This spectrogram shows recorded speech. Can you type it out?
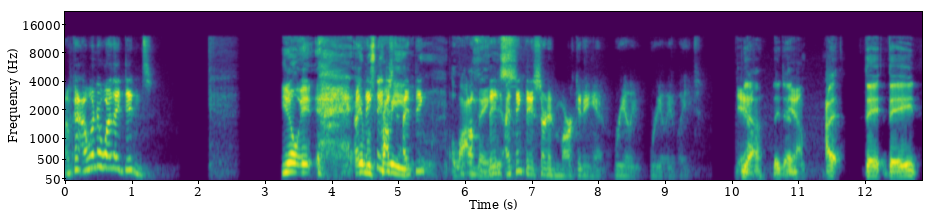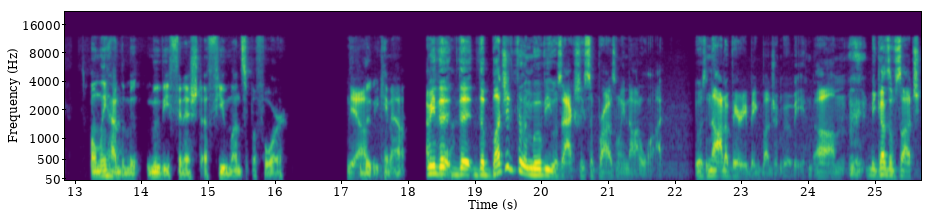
I'm kind. I wonder why they didn't. You know, it it was they just- probably I think a lot of Um, they- things. I think they started marketing it really, really late. yeah, yeah, they did. yeah, I they they only had the mo- movie finished a few months before yeah. the movie came out. I mean, the, Yeah. the the budget for the movie was actually surprisingly not a lot. It was not a very big budget movie. Um, because of such,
